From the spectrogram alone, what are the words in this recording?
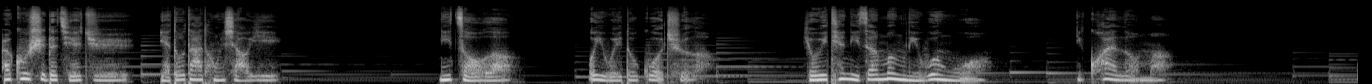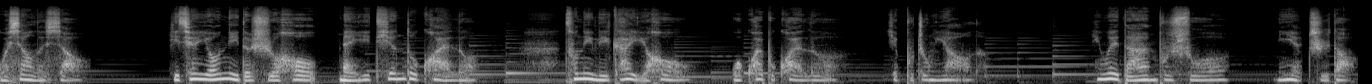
而故事的结局也都大同小异。你走了，我以为都过去了。有一天你在梦里问我。你快乐吗？我笑了笑。以前有你的时候，每一天都快乐。从你离开以后，我快不快乐也不重要了，因为答案不说，你也知道。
